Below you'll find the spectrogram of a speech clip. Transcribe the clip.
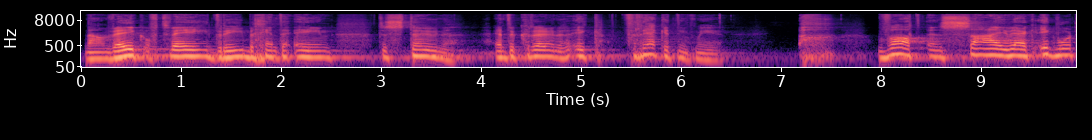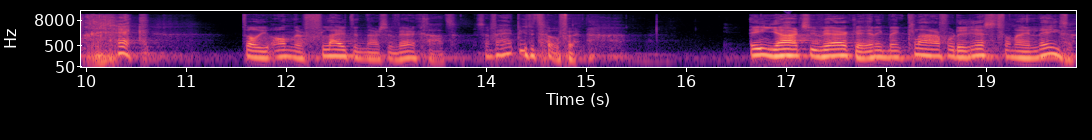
Na een week of twee, drie begint de een te steunen en te kreunen. Ik trek het niet meer. Ach, wat een saai werk. Ik word gek. Terwijl die ander fluitend naar zijn werk gaat. Zeg, waar heb je het over? Eén jaartje werken en ik ben klaar voor de rest van mijn leven.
